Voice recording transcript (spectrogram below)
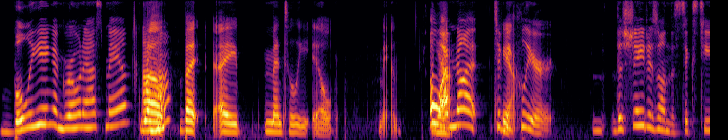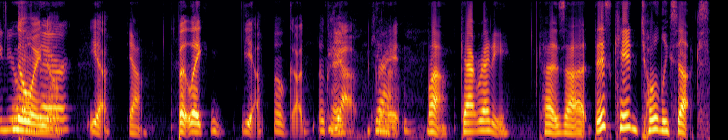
Bullying a grown ass man? Well, Uh-huh. but a mentally ill man. Oh, Yeah. I'm not, to Yeah. be clear, the shade is on the 16 year old. No, I there. know. Yeah. Yeah. But like, yeah. Oh God. Okay. Yeah. Great. Yeah. Well, get ready because uh, this kid totally sucks.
